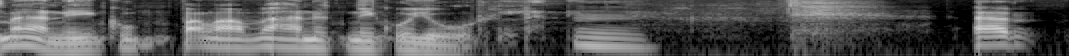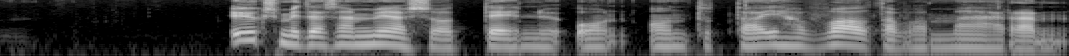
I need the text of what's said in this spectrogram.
Mä niin kuin palaan vähän nyt niin kuin juurille. Mm. Ö, yksi, mitä sä myös oot tehnyt, on, on tota ihan valtavan määrän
